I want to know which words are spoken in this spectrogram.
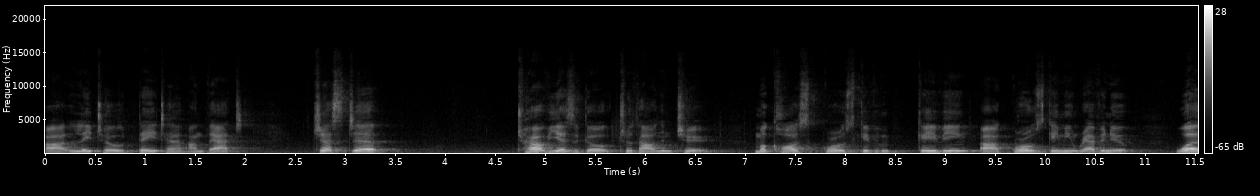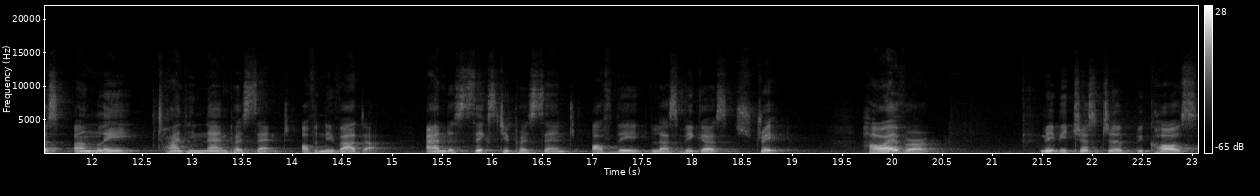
uh, little data on that. Just uh, 12 years ago, 2002, Macau's gross giving, giving uh, gross gaming revenue was only 29% of Nevada and 60% of the Las Vegas Strip. However, maybe just uh, because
